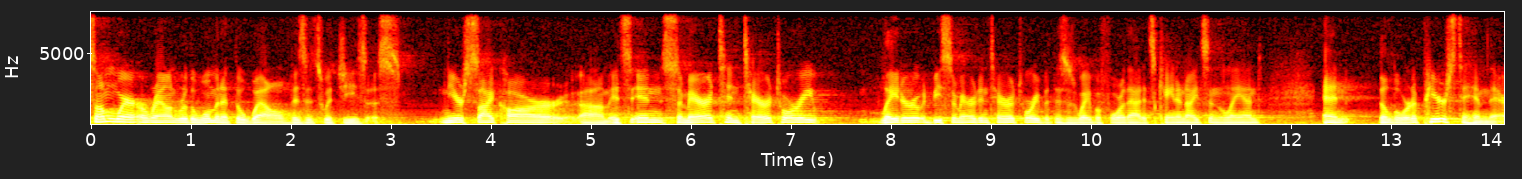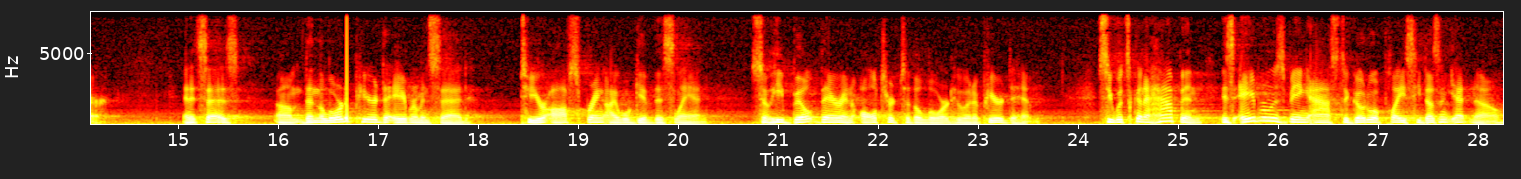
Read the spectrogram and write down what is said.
somewhere around where the woman at the well visits with Jesus. Near Sychar, um, it's in Samaritan territory. Later it would be Samaritan territory, but this is way before that. It's Canaanites in the land. And the Lord appears to him there. And it says, um, Then the Lord appeared to Abram and said, To your offspring I will give this land. So he built there an altar to the Lord who had appeared to him. See, what's going to happen is Abram is being asked to go to a place he doesn't yet know,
